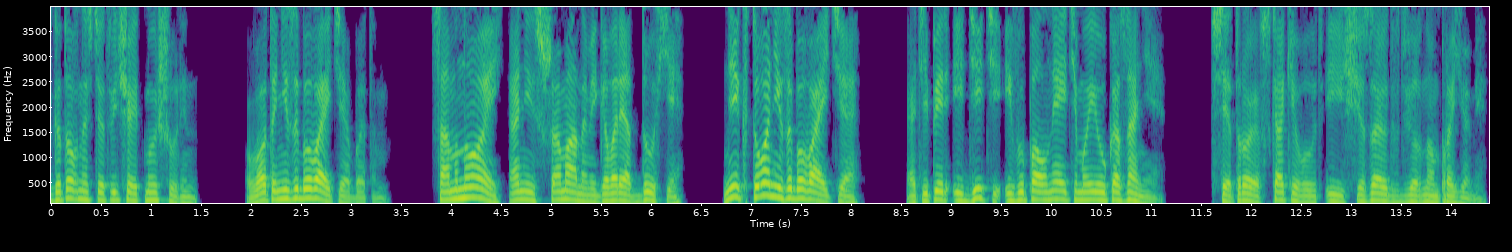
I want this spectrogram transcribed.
готовностью отвечает мой Шурин. Вот и не забывайте об этом. Со мной, они с шаманами, говорят духи. Никто не забывайте. А теперь идите и выполняйте мои указания. Все трое вскакивают и исчезают в дверном проеме.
